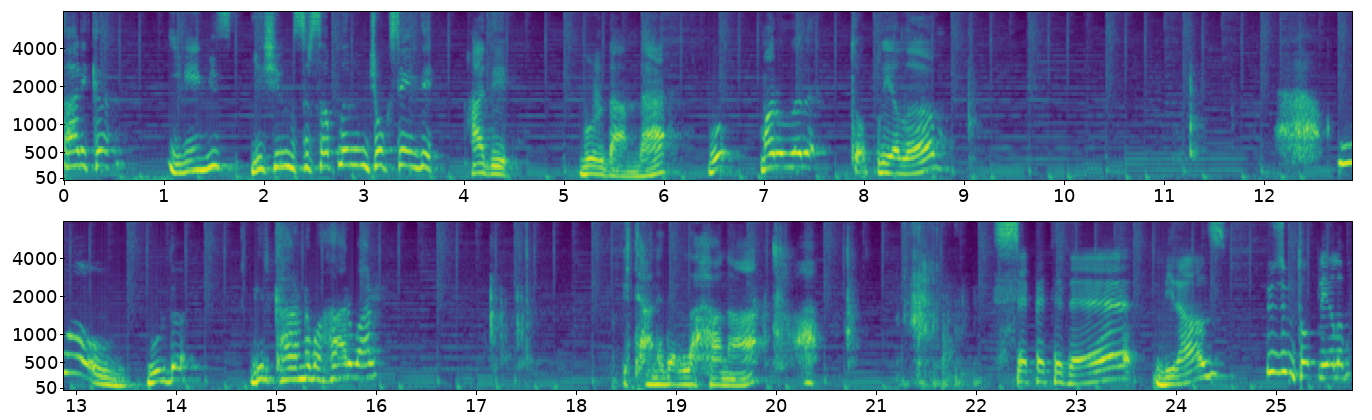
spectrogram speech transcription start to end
Harika. İneğimiz yeşil mısır saplarını çok sevdi. Hadi buradan da bu marulları toplayalım. Wow, burada bir karnabahar var. Bir tane de lahana. Sepete de biraz üzüm toplayalım.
